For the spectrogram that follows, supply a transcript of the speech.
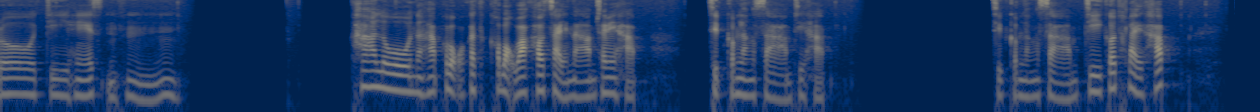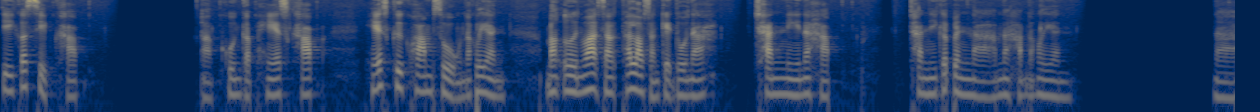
rho GH อือหือ ค่าโลนะครับเขาบอกว่าเขาบอกว่าเขาใส่น้ำใช่ไหมครับสิบกำลังสามสิครับสิบกำลังสาม g ก็เท่าไหร่ครับ g ก็สิบครับคูณกับ h ครับ h คือความสูงนักเรียนบังเอิญว่าถ้าเราสังเกตดูนะ ชั้นนี้นะครับ ชั้นนี้ก็เป็นน้ำนะครับนักเรียน น้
